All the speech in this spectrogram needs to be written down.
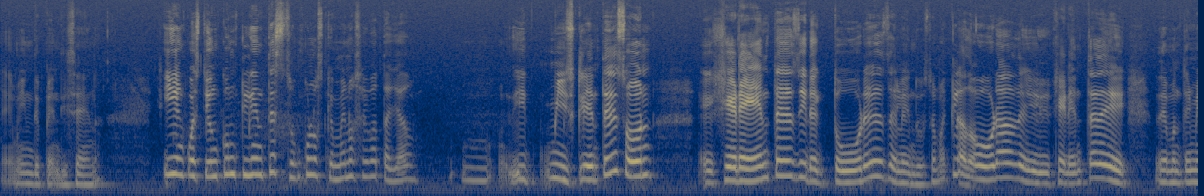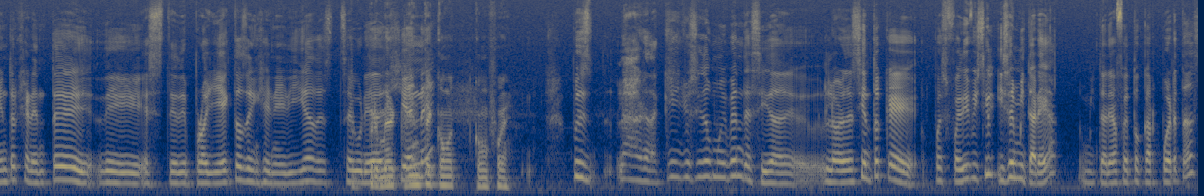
eh, me independicé, ¿no? Y en cuestión con clientes, son con los que menos he batallado. Mm, y mis clientes son eh, gerentes, directores de la industria maquiladora, del gerente de, de mantenimiento, el gerente de, este, de proyectos de ingeniería, de seguridad. ¿El primer cliente cómo, cómo fue? Pues la verdad que yo he sido muy bendecida. La verdad siento que pues fue difícil. Hice mi tarea. Mi tarea fue tocar puertas,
